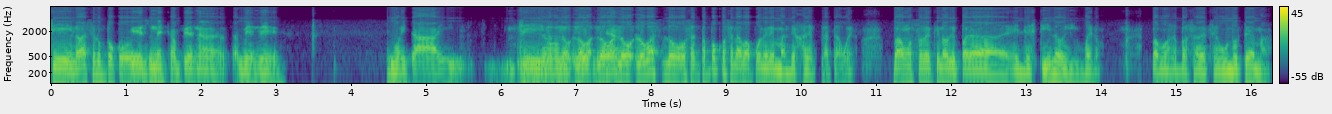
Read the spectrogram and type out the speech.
Sí, lo va a hacer un poco... Porque es una ex campeona también de, de Muay Thai. Sí, no- lo, no lo, lo, lo, vas- o sea, tampoco se la va a poner en bandeja de plata. Bueno, vamos a ver qué nos depara el destino y bueno, vamos a pasar al segundo tema.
